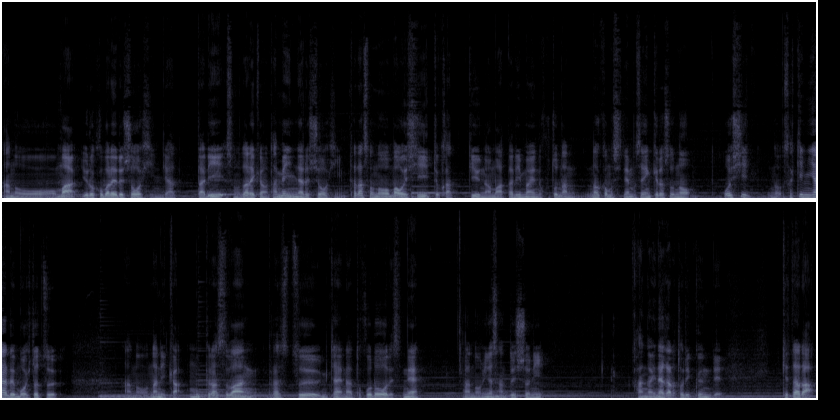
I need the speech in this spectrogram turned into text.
あのまあ、喜ばれる商品であったりその誰かのためになる商品ただその、まあ、美味しいとかっていうのはまあ当たり前のことなのかもしれませんけどその美味しいの先にあるもう一つあの何かもうプラスワンプラス2みたいなところをですねあの皆さんと一緒に考えながら取り組んでいけたら、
